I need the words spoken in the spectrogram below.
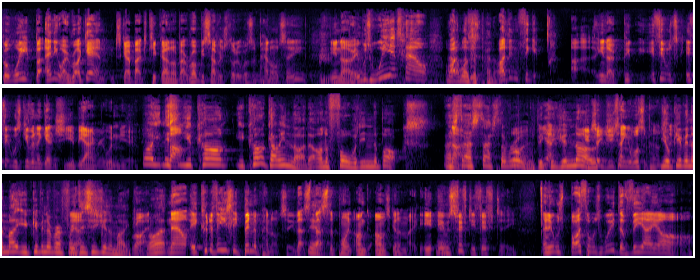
But we. But anyway, again to go back to keep going on about Robbie Savage thought it was a penalty. You know, it was weird how That I, was a penalty. I didn't think it. Uh, you know, peop if it was if it was given against you, you'd be angry, wouldn't you? Well, listen, But- you can't you can't go in like that on a forward in the box. That's No. that's that's the rule Right. because Yeah. you know You, so you're saying it was a penalty? you're giving a mate you're giving a referee Yeah. a decision to make. Right. Right. Now, it could have easily been a penalty. That's Yeah. that's the point I'm, I was going to make. It, it was 50 50. And it was, I thought it was weird the VAR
